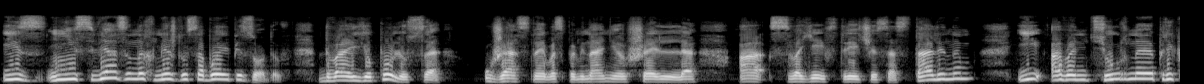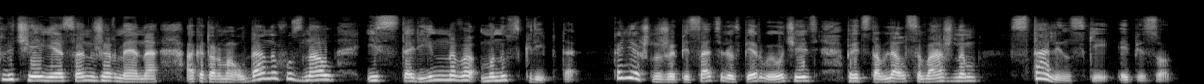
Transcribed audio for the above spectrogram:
из несвязанных между собой эпизодов. Два ее полюса – ужасное воспоминание Шелля о своей встрече со Сталиным и авантюрное приключение Сен-Жермена, о котором Алданов узнал из старинного манускрипта. Конечно же, писателю в первую очередь представлялся важным сталинский эпизод.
